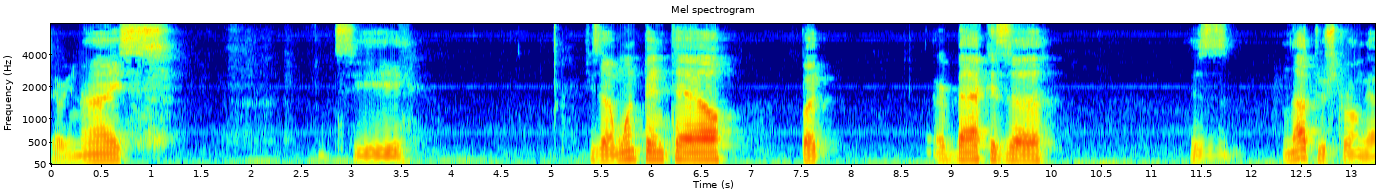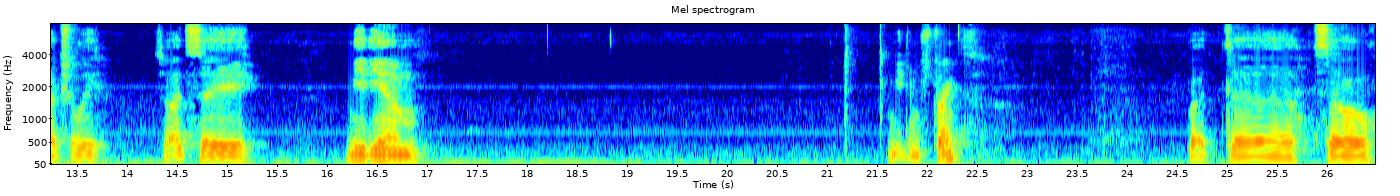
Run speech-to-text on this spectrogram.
Very nice. Let's see. She's a one pin tail, but her back is a uh, is not too strong actually. So I'd say medium medium strength. But uh, so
